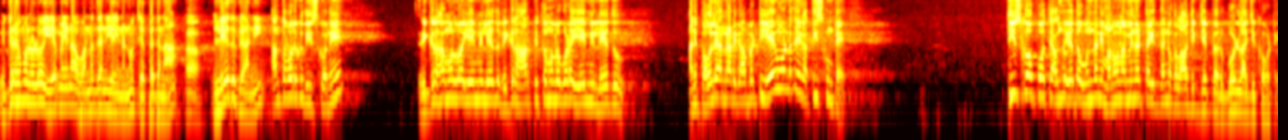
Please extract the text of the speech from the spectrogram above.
విగ్రహములలో ఏమైనా ఉన్నదని అయినను చెప్పేదనా. లేదు గాని అంతవరకు తీసుకొని విగ్రహముల్లో ఏమీ లేదు విగ్రహార్పితములో కూడా ఏమీ లేదు అని పౌలే అన్నాడు కాబట్టి ఏమి ఉండదు ఇక తీసుకుంటే. తీసుకోకపోతే అందు ఏదో ఉందని మనం నమ్మినట్టు అయిద్దని ఒక లాజిక్ చెప్పారు. బోర్డ్ లాజిక్ ఒకటి.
